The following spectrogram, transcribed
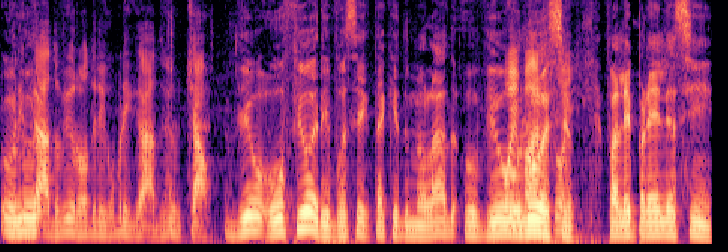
Ô, Lu- Obrigado, viu, Rodrigo? Obrigado, viu? Tchau. viu, o Fiore, você que tá aqui do meu lado, ouviu Oi, o Lúcio? oi. Falei pra ele assim:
